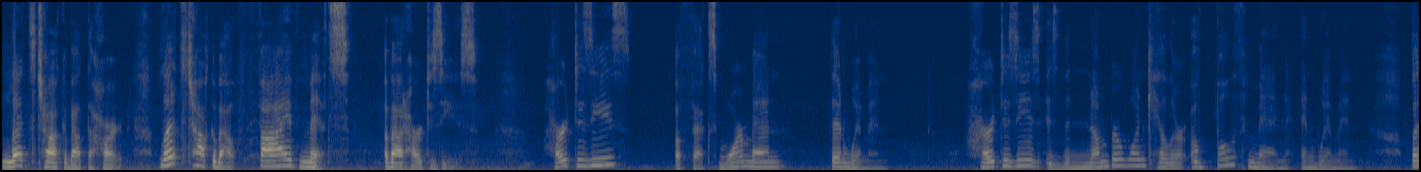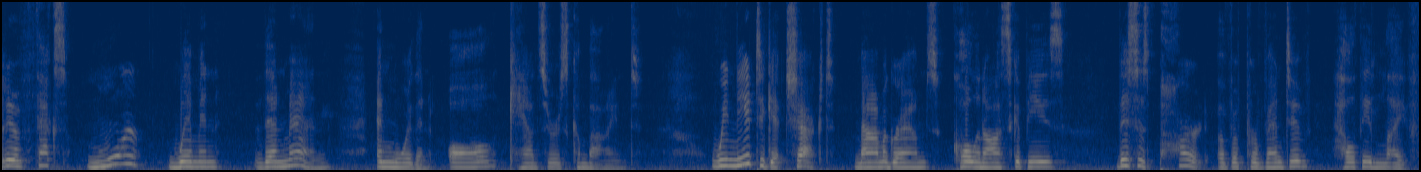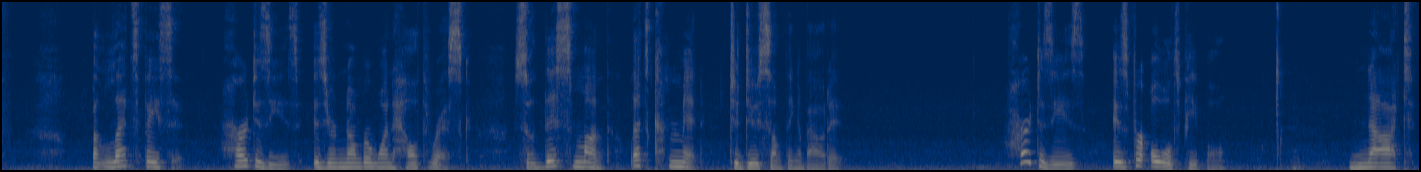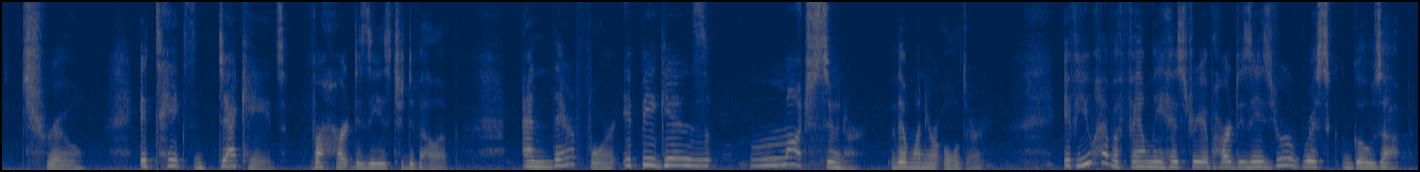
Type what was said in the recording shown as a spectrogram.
Let's talk about the heart. Let's talk about five myths about heart disease. Heart disease affects more men than women. Heart disease is the number one killer of both men and women, but it affects more women than men and more than all cancers combined. We need to get checked mammograms, colonoscopies. This is part of a preventive, healthy life. But let's face it, heart disease is your number one health risk. So this month, let's commit to do something about it. Heart disease is for old people. Not true. It takes decades for heart disease to develop, and therefore it begins much sooner than when you're older. If you have a family history of heart disease, your risk goes up.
